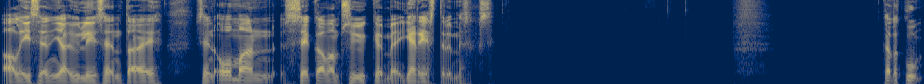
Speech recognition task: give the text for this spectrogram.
alisen ja ylisen tai sen oman sekavan psyykemme järjestelmiseksi. Kato, kun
